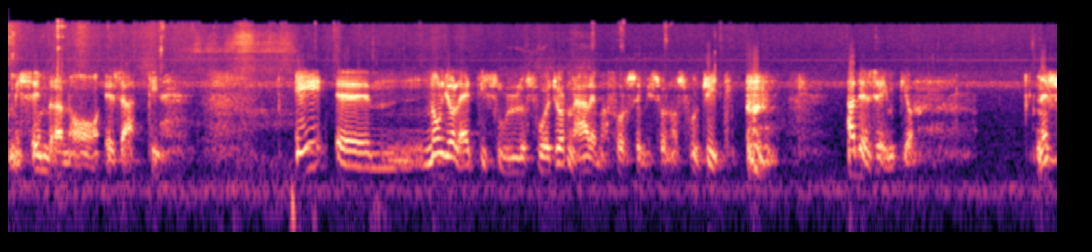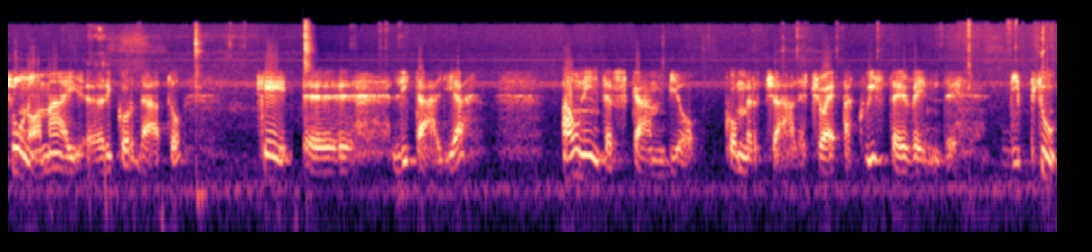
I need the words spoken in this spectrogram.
mi sembrano esatti. e ehm, non li ho letti sul suo giornale, ma forse mi sono sfuggiti. Ad esempio, nessuno ha mai eh, ricordato che eh, l'Italia ha un interscambio commerciale, cioè acquista e vende di più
